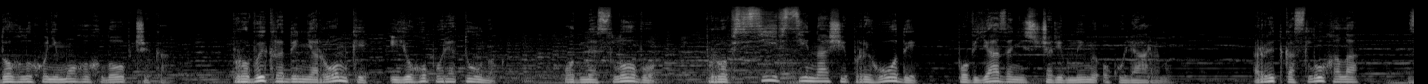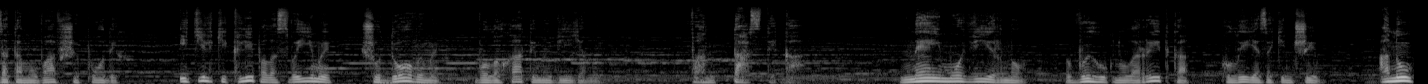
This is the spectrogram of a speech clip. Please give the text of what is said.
до глухонімого хлопчика, про викрадення Ромки і його порятунок. Одне слово, про всі всі наші пригоди, пов'язані з чарівними окулярами. Ритка слухала, затамувавши подих, і тільки кліпала своїми чудовими волохатими віями. Фантастика! Неймовірно. вигукнула Ритка, коли я закінчив. Ану,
